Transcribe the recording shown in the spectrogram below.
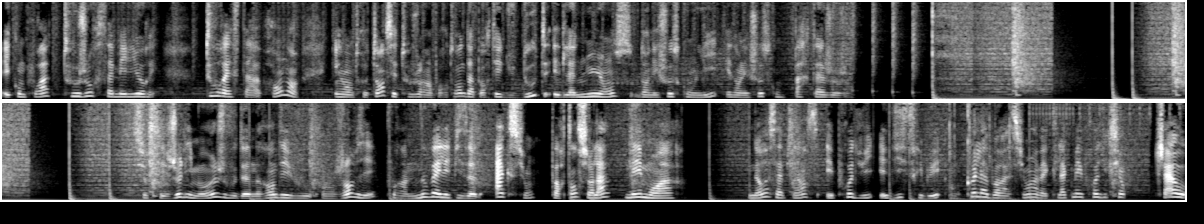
et qu'on pourra toujours s'améliorer. Tout reste à apprendre et entre-temps c'est toujours important d'apporter du doute et de la nuance dans les choses qu'on lit et dans les choses qu'on partage aux gens. Sur ces jolis mots, je vous donne rendez-vous en janvier pour un nouvel épisode Action portant sur la mémoire. Neurosapiens est produit et distribué en collaboration avec l'Acme Productions. Ciao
